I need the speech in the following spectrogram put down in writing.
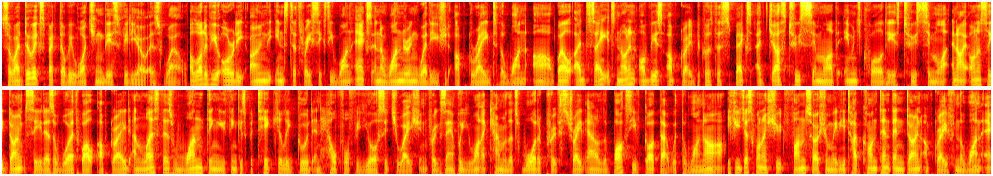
So I do expect they'll be watching this video as well. A lot of you already own the Insta360 One X and are wondering whether you should upgrade to the One R. Well, I'd say it's not an obvious upgrade because the specs are just too similar, the image quality is too similar, and I honestly don't see it as a worthwhile upgrade unless there's one thing you think is particularly good and helpful for your situation. For example, you want a camera that's waterproof straight out of the box, you've got that with the One R. If you just want to shoot fun social media type content, then don't upgrade from the One X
